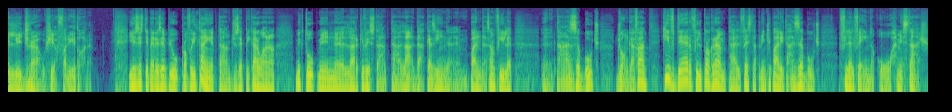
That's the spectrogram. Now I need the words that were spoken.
illi ġraw xi affarijiet oħra. Jeżisti per eżempju profil tajjeb ta' Giuseppe Caruana miktub minn l-arkivista ta' Laqda Kazin Banda San Filep eh, ta' Zebbuċ, John Gafa, kif der fil-programm tal-festa prinċipali ta' Zebbuċ fl-2015.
